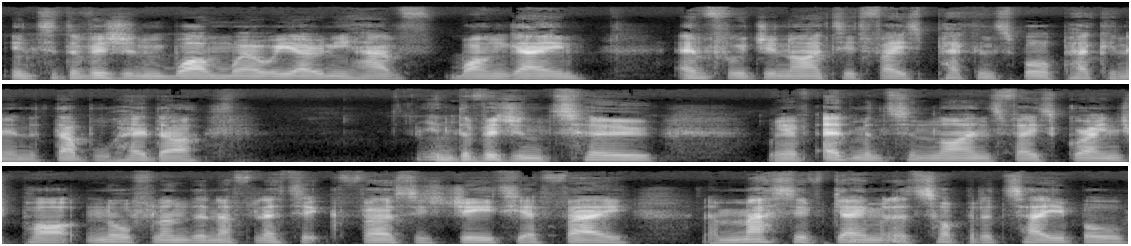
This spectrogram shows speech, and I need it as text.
Into Division One where we only have one game. Enfield United face Peckenspore Peckham in the double header. In Division Two, we have Edmonton Lions face Grange Park, North London Athletic versus GTFA. A massive game at the top of the table.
